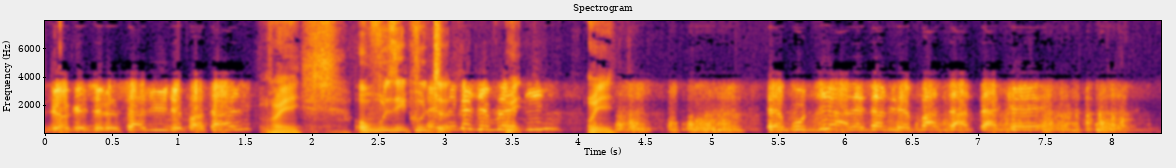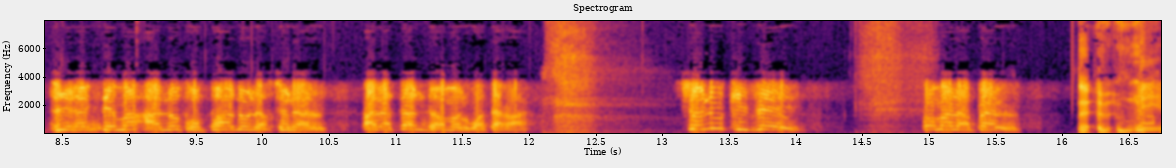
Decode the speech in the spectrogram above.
Donc je le salue de passage. Oui. On vous écoute. ce que je voulais dire, oui c'est pour dire à l'État de ne pas s'attaquer directement à notre Prado national, à la Draman Ouattara. Celui qui veut, comment on appelle euh, euh, mais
